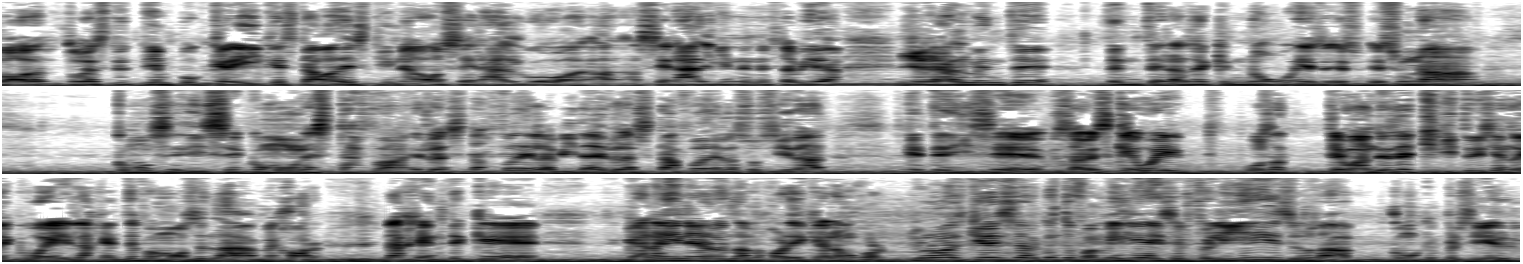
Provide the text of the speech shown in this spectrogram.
todo, todo este tiempo creí que estaba destinado a ser algo, a, a ser alguien en esta vida y realmente te enteras de que no, güey, es, es- es una... ¿Cómo se dice? Como una estafa. Es la estafa de la vida, es la estafa de la sociedad que te dice, ¿sabes qué, güey? O sea, te van desde chiquito diciendo que, güey, la gente famosa es la mejor. La gente que gana dinero es la mejor y que a lo mejor tú no quieres estar con tu familia y ser feliz. O sea, como que persigue el,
